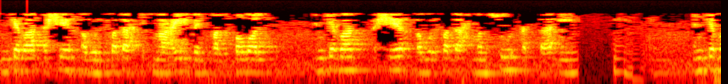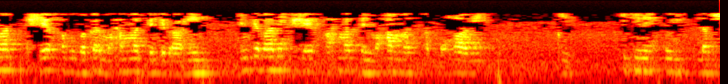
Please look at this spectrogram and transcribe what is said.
ان کے بعد الشیخ ابو الفتح اسماعیل بن الفول ان کے بعد الشیخ ابو الفتح منصور الطائی ان کے بعد شیخ ابو بکر محمد بن ابراہیم، ان کے بعد شیخ احمد بن محمد البخاری۔ جی کسی نے کوئی لفظ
